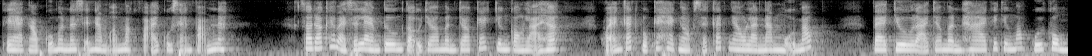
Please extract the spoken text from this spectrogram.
thì hạt ngọc của mình nó sẽ nằm ở mặt phải của sản phẩm nè. Sau đó các bạn sẽ làm tương tự cho mình cho các chân còn lại ha. Khoảng cách của các hạt ngọc sẽ cách nhau là 5 mũi móc và chừa lại cho mình hai cái chân móc cuối cùng.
